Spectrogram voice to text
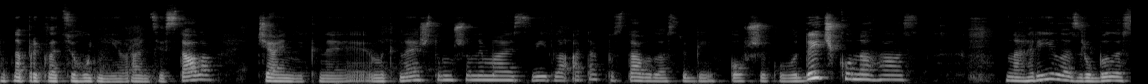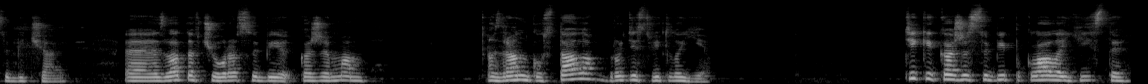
От, наприклад, сьогодні я вранці стала, чайник не микнеш, тому що немає світла, а так поставила собі в ковшику водичку на газ, нагріла, зробила собі чай. Е, Злата вчора собі каже: мам, зранку встала, вроді світло є. Тільки, каже, собі поклала їсти,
